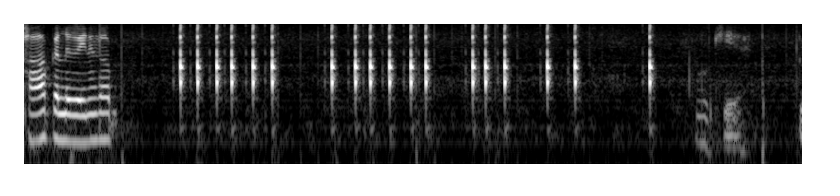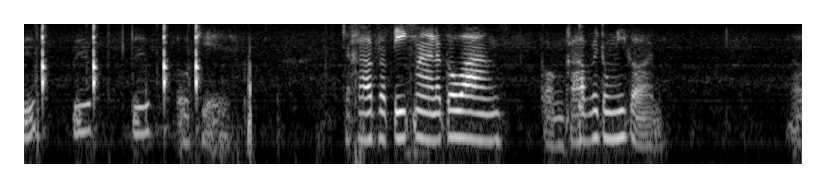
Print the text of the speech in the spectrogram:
คราฟกันเลยนะครับ โอ เคปึ๊บปึ๊บปึ๊บโอเค จะคราฟสติ๊กมาแล้วก็วางกล่องคราฟไว้ตรงนี้ก่อนเอา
